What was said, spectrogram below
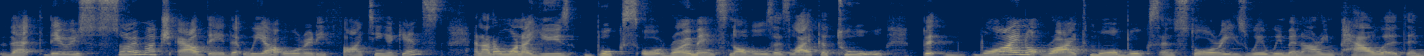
that there is so much out there that we are already fighting against, and I don't want to use books or romance novels as like a tool. But why not write more books and stories where women are empowered and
